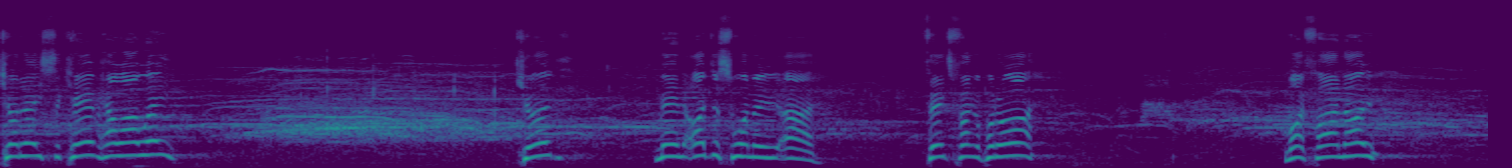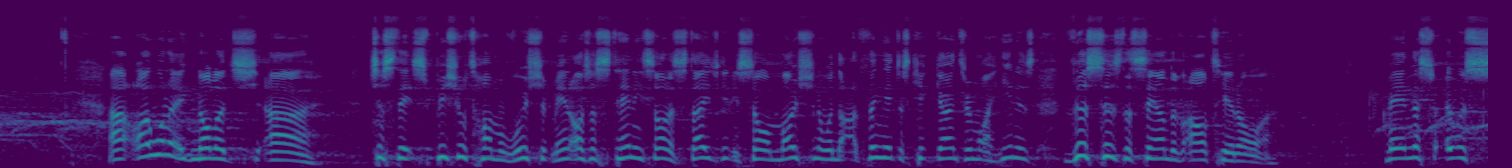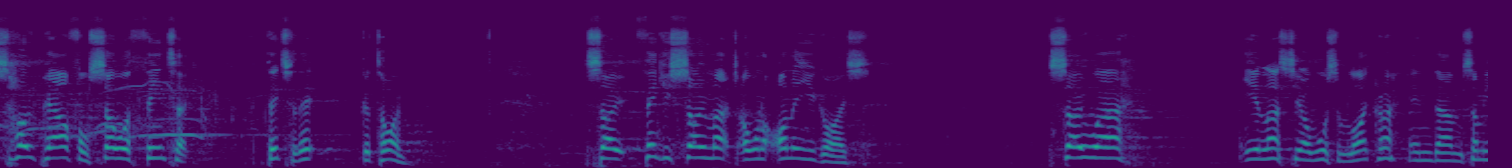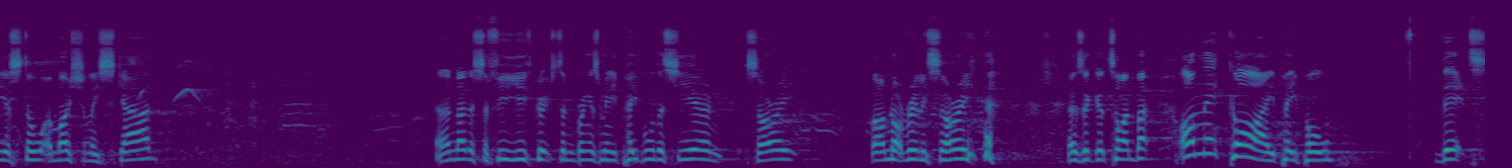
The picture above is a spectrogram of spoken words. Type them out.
Kia ora, Cam, how are we? Good. Man, I just want to uh, thanks Whangaparoa, my whānau. Uh, I want to acknowledge uh, just that special time of worship, man. I was just standing side of stage getting so emotional, and the thing that just kept going through my head is this is the sound of Aotearoa. Man, this it was so powerful, so authentic. Thanks for that. Good time. So, thank you so much. I want to honor you guys. So, uh, yeah, last year I wore some lycra, and um, some of you are still emotionally scarred. And I noticed a few youth groups didn't bring as many people this year, and sorry, but I'm not really sorry. it was a good time. But I'm that guy, people, that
